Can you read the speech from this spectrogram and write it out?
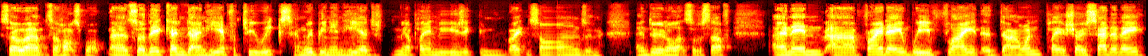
So um, it's a hotspot. Uh, so they came down here for two weeks, and we've been in here just you know playing music and writing songs and and doing all that sort of stuff. And then uh, Friday we fly to Darwin, play a show Saturday,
